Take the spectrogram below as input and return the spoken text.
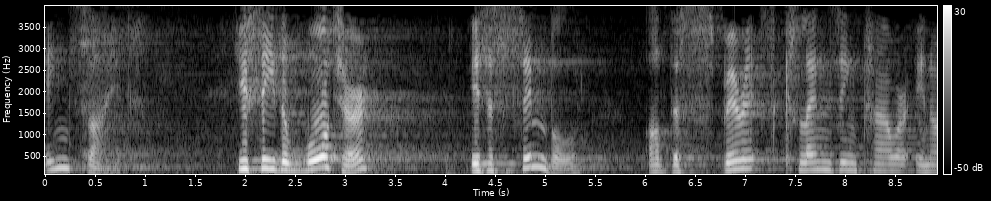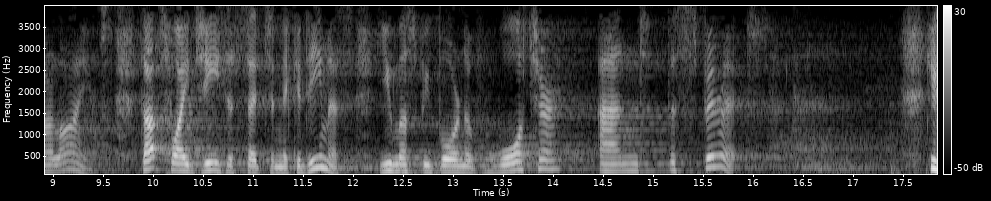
inside. You see, the water is a symbol of the Spirit's cleansing power in our lives. That's why Jesus said to Nicodemus, You must be born of water and the Spirit. You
